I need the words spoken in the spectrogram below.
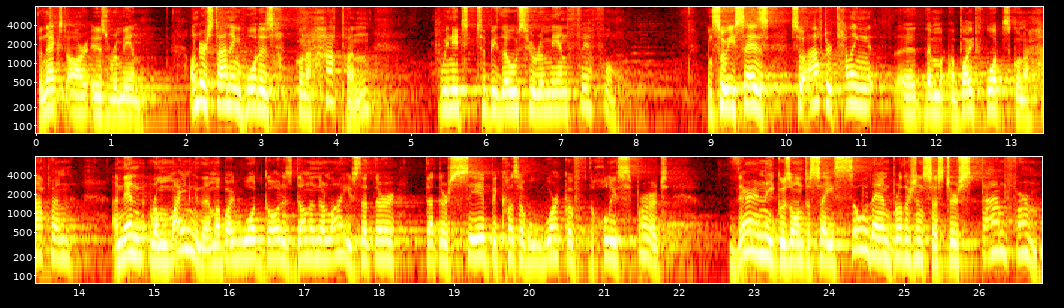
The next R is remain. Understanding what is going to happen, we need to be those who remain faithful. And so he says, so after telling uh, them about what's going to happen, and then reminding them about what God has done in their lives, that they're, that they're saved because of a work of the Holy Spirit, then he goes on to say, So then, brothers and sisters, stand firm.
